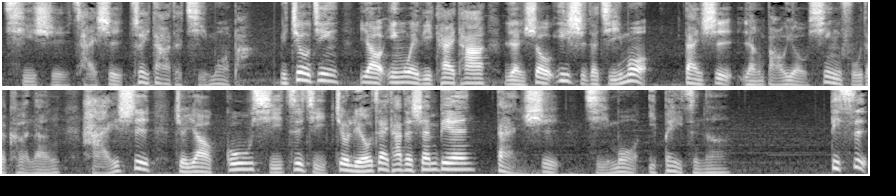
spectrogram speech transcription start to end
其实才是最大的寂寞吧。你究竟要因为离开他忍受一时的寂寞，但是仍保有幸福的可能，还是就要姑息自己，就留在他的身边，但是寂寞一辈子呢？第四，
